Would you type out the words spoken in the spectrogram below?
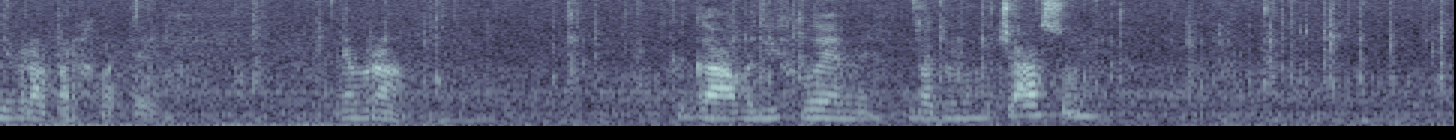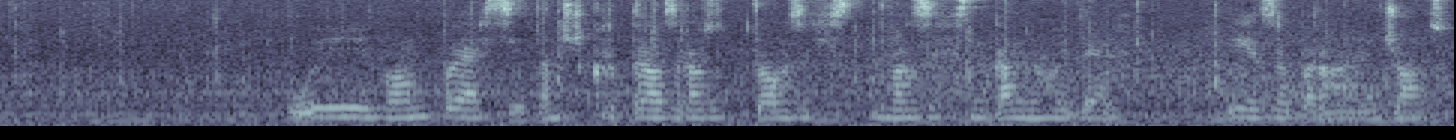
Євра перехватив. Евра. Кагава дві хвилини доданого часу. Ой, Ван Персі, там шкартел зразу трьох захис... два захисника в нього йде. І забирає Джонсон.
